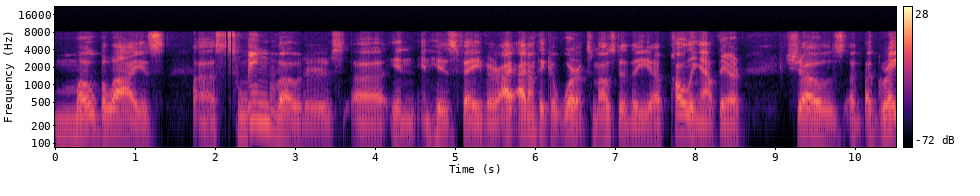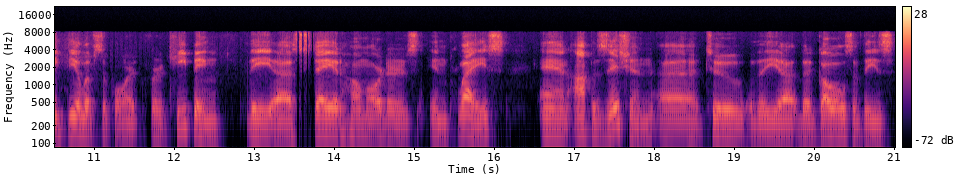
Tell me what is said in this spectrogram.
mobilize uh, swing voters uh, in in his favor. I, I, don't think it works. Most of the uh, polling out there shows a, a, great deal of support for keeping the uh, stay-at-home orders in place and opposition uh, to the uh, the goals of these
